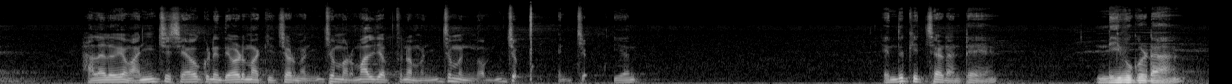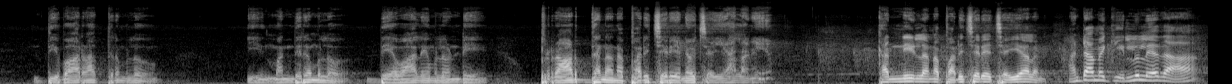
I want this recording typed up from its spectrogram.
హలలుయ మంచి సేవకుని దేవుడు మాకు ఇచ్చాడు. మంచి మర్మాలు చెప్తున్నాం. మంచి మంచి మంచి ఎందుకు ఇచ్చాడంటే నీవు కూడా దివారాత్రంలో ఈ మందిరంలో దేవాలయంలో ఉండి ప్రార్థన పరిచర్యను చేయాలని. కన్నీళ్ళన్న పరిచర్య చేయాలని. అంటే ఆమెకి ఇల్లు లేదా?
